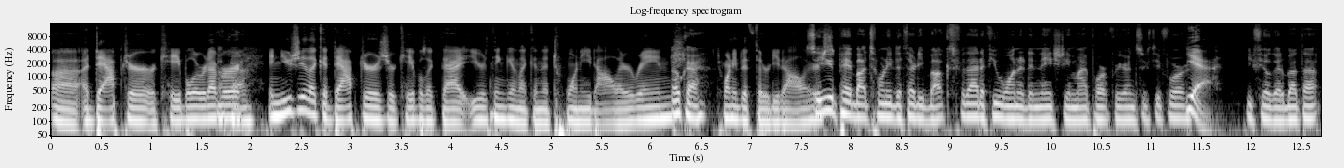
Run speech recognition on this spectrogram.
uh, adapter or cable or whatever. Okay. And usually like adapters or cables like that, you're thinking like in the twenty dollar range. Okay. twenty to thirty dollars. So you'd pay about 20 to 30 bucks for that if you wanted an HDMI port for your N64? yeah. You feel good about that?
